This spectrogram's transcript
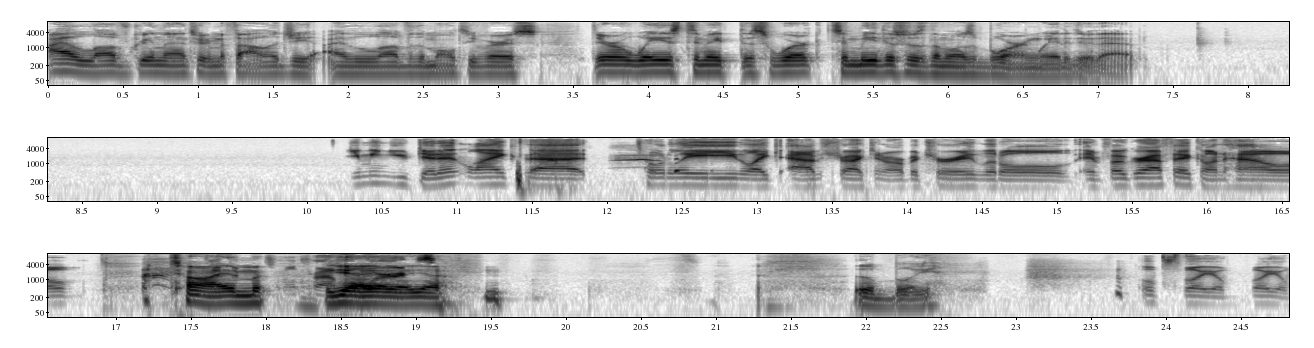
I love Green Lantern mythology. I love the multiverse. There are ways to make this work. To me, this was the most boring way to do that. You mean you didn't like that totally like abstract and arbitrary little infographic on how Time. Yeah, yeah, yeah, yeah. oh boy. Oh boy, oh boy, oh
